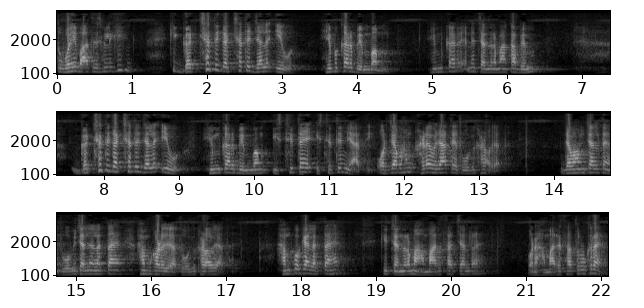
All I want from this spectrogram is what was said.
तो वही बात इसमें लिखी कि गच्छत गच्छत जल इव, हिमकर बिंबम। हिमकर यानी चंद्रमा का बिंब। गच्छत गच्छत जल इव, हिमकर बिंबम, स्थित स्थिति में आती और जब हम खड़े हो जाते हैं तो वो भी खड़ा हो जाता है। जब हम चलते हैं तो वो भी चलने लगता है। हम खड़े हो जाते हैं वो भी खड़ा हो जाता है। हमको क्या लगता है कि चंद्रमा हमारे साथ चल रहा है और हमारे साथ रुक रहा है।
